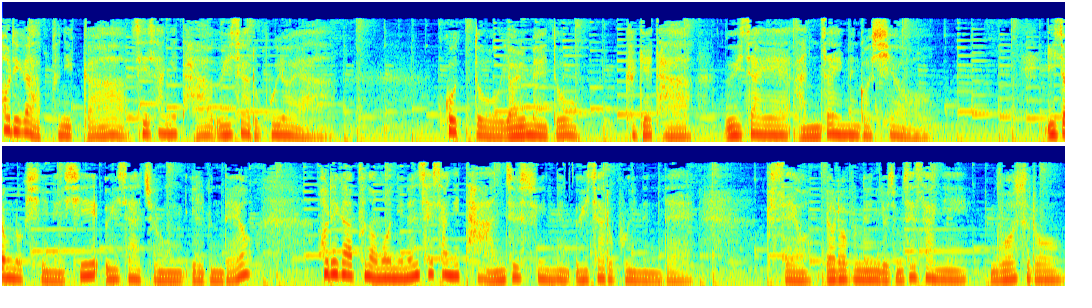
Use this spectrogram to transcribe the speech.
허리가 아프니까 세상이 다 의자로 보여야. 꽃도 열매도 그게 다 의자에 앉아 있는 것이요. 이정록 시인의 시 의자 중 일부인데요. 허리가 아픈 어머니는 세상이 다 앉을 수 있는 의자로 보이는데, 글쎄요, 여러분은 요즘 세상이 무엇으로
